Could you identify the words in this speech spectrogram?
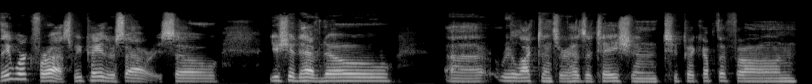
they work for us. We pay their salaries. So you should have no uh, reluctance or hesitation to pick up the phone.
